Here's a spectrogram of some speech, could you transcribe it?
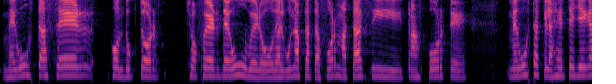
me gusta ser conductor, chofer de Uber o de alguna plataforma, taxi, transporte, me gusta que la gente llegue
